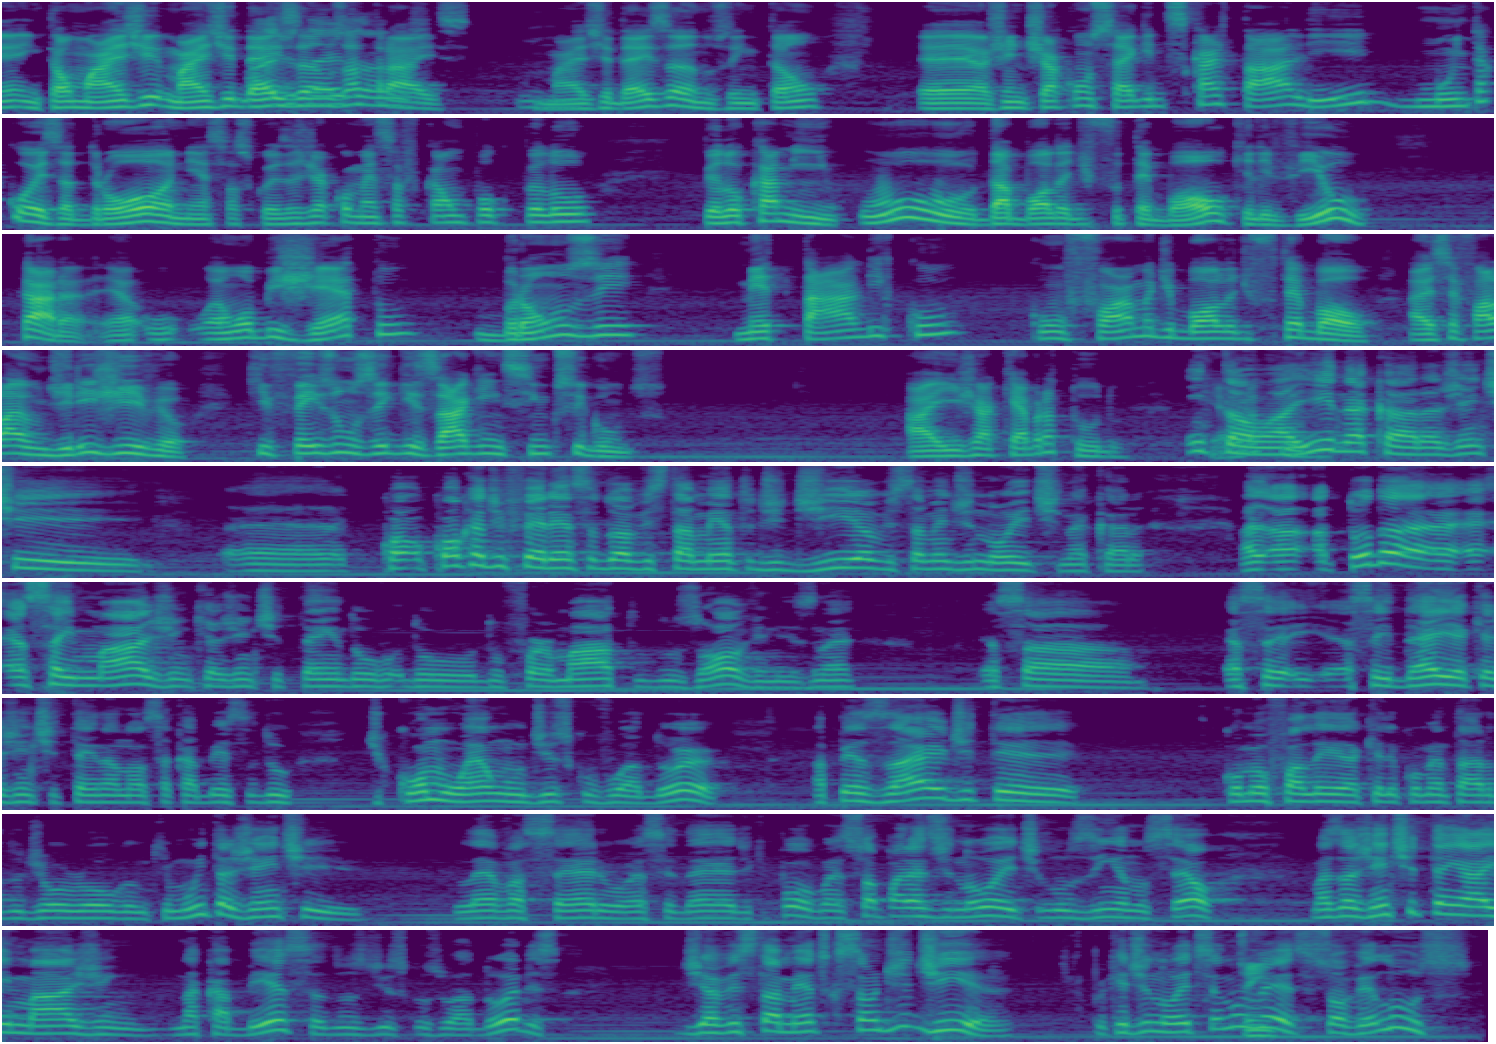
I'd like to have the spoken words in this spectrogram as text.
é, Então, mais de, mais de 10 de anos 10 anos. atrás. Uhum. Mais de 10 anos. Então, é, a gente já consegue descartar ali muita coisa. Drone, essas coisas já começa a ficar um pouco pelo, pelo caminho. O da bola de futebol que ele viu, cara, é, é um objeto bronze metálico com forma de bola de futebol. Aí você fala, ah, é um dirigível que fez um zigue-zague em 5 segundos. Aí já quebra tudo. Então, Quebra aí, né, cara, a gente. É, qual, qual que é a diferença do avistamento de dia e avistamento de noite, né, cara? A, a- a- toda essa imagem que a gente tem do, do, do formato dos OVNIs, né? Essa, essa, essa ideia que a gente tem na nossa cabeça do, de como é um disco voador, apesar de ter, como eu falei, aquele comentário do Joe Rogan, que muita gente leva a sério essa ideia de que, pô, mas só aparece de noite, luzinha no céu. Mas a gente tem a imagem na cabeça dos discos voadores de avistamentos que são de dia. Porque de noite você não Sim. vê, você só vê luz.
